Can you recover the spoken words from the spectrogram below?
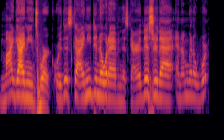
my guy needs work or this guy I need to know what I have in this guy or this or that and I'm going to work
